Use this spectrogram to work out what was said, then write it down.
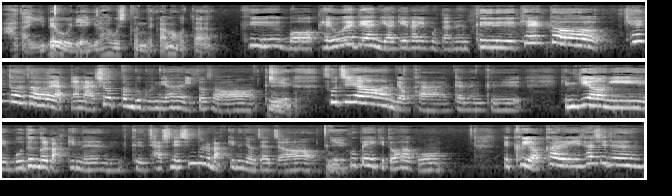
아, 나 이 배우 얘기를 하고 싶었는데 까먹었다. 그 뭐 배우에 대한 이야기라기보다는 그 캐릭터 캐릭터에서 약간 아쉬웠던 부분이 하나 있어서 그 예. 소지연 역할 그러니까는 그 김기영이 모든 걸 맡기는 그 자신의 신분을 맡기는 여자죠 그 예. 후배이기도 하고 근데 그 역할이 사실은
